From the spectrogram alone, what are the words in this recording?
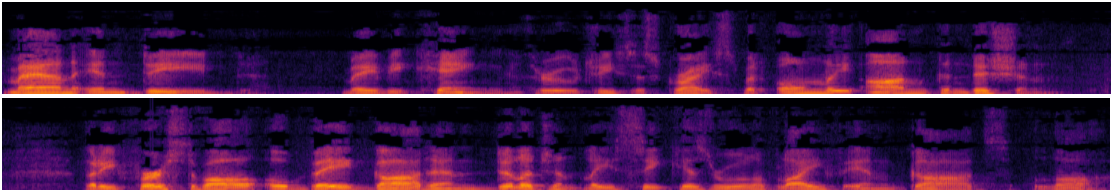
Man indeed may be king through Jesus Christ, but only on condition that he first of all obey God and diligently seek his rule of life in God's law.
